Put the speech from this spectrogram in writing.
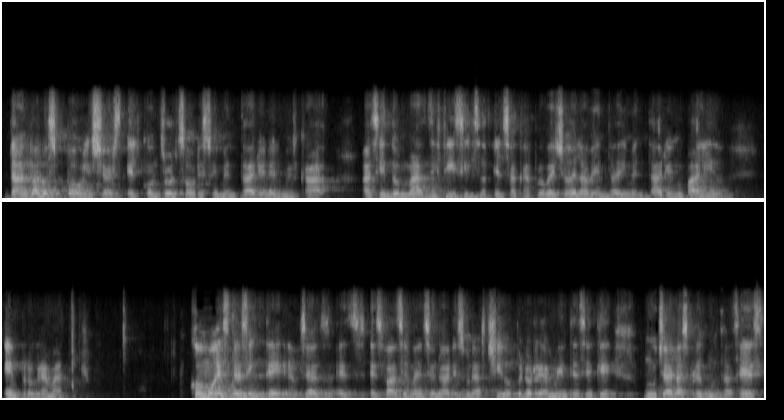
dando a los publishers el control sobre su inventario en el mercado, haciendo más difícil el sacar provecho de la venta de inventario inválido en programática. ¿Cómo este se integra? O sea, es, fácil mencionar, es un archivo, pero realmente sé que muchas de las preguntas es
